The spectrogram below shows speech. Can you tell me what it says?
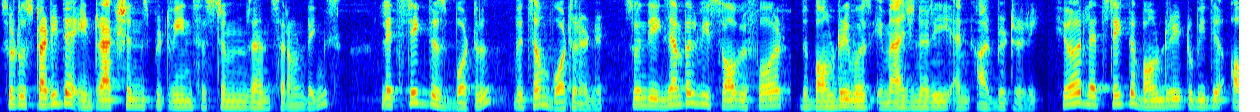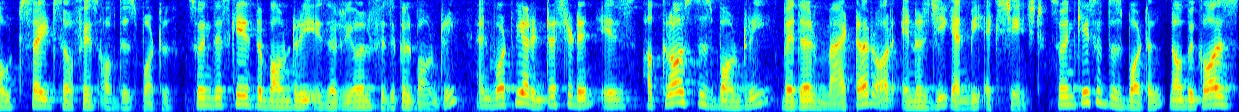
So to study the interactions between systems and surroundings, Let's take this bottle with some water in it. So in the example we saw before, the boundary was imaginary and arbitrary. Here, let's take the boundary to be the outside surface of this bottle. So in this case, the boundary is a real physical boundary. And what we are interested in is across this boundary, whether matter or energy can be exchanged. So in case of this bottle, now because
